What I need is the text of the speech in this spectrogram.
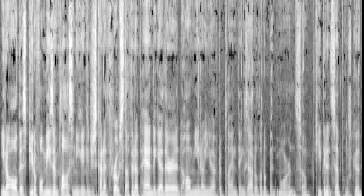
you know all this beautiful mise en place, and you can, can just kind of throw stuff in a pan together. At home, you know, you have to plan things out a little bit more, and so keeping it simple is good.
